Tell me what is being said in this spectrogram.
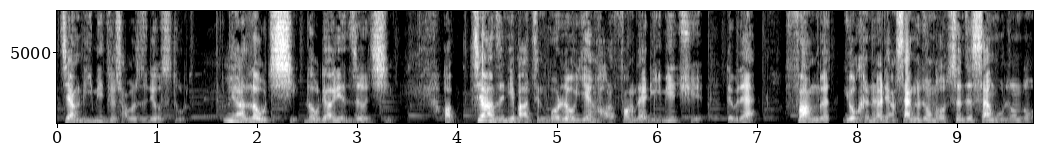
这样里面就差不多是六十度了，给它漏气，漏掉一点热气。哦，这样子你把整锅肉腌好了，放在里面去，对不对？放个有可能要两三个钟头，甚至三五钟头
